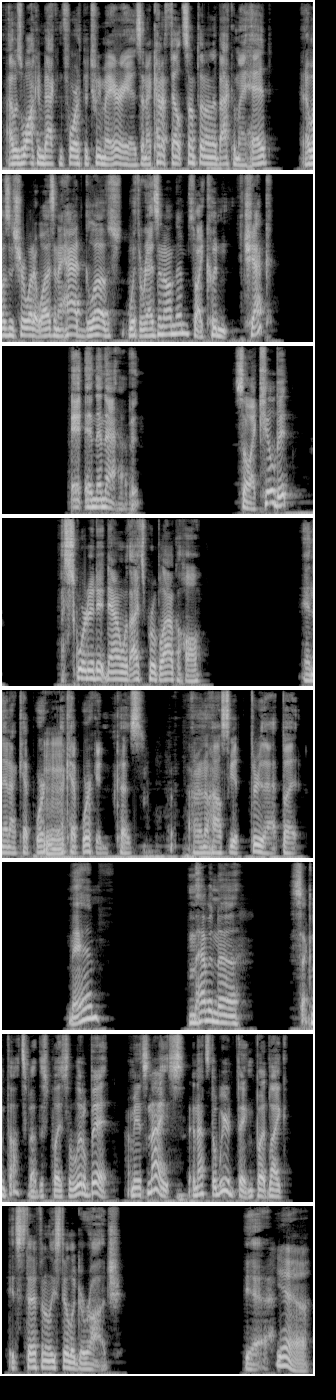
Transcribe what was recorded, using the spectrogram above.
I was walking back and forth between my areas, and I kind of felt something on the back of my head, and I wasn't sure what it was. And I had gloves with resin on them, so I couldn't check. And, and then that happened. So I killed it. I squirted it down with isopropyl alcohol, and then I kept working. Mhm. I kept working because I don't know how else to get through that. But man, I'm having uh, second thoughts about this place a little bit. I mean, it's nice, and that's the weird thing, but like, it's definitely still a garage. Yeah. Yeah.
